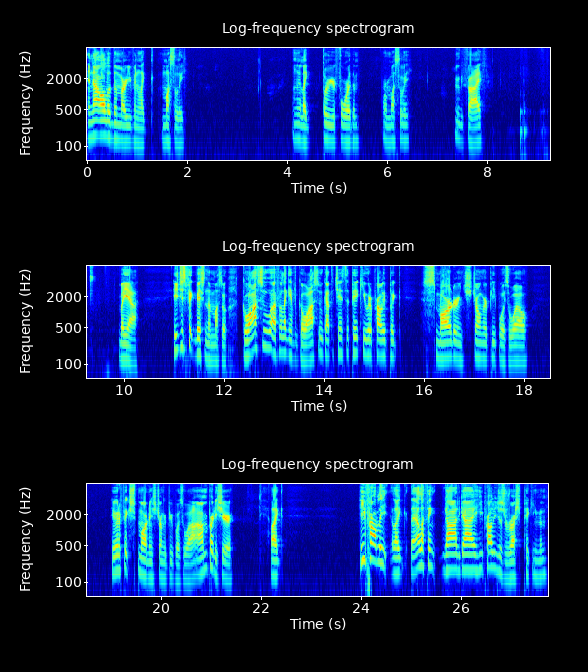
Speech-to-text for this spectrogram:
And not all of them are even like muscly. Only like three or four of them are muscly. Maybe five. But yeah. He just picked based on the muscle. Gowasu, I feel like if Gowasu got the chance to pick, he would have probably picked smarter and stronger people as well. He would have picked smarter and stronger people as well. I'm pretty sure. Like, he probably, like, the elephant god guy, he probably just rushed picking them.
